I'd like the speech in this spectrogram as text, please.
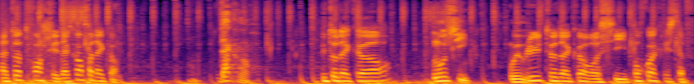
à toi de trancher, d'accord, pas d'accord? D'accord. Plutôt d'accord, Moi aussi. Oui, oui. plutôt d'accord aussi. Pourquoi Christophe?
